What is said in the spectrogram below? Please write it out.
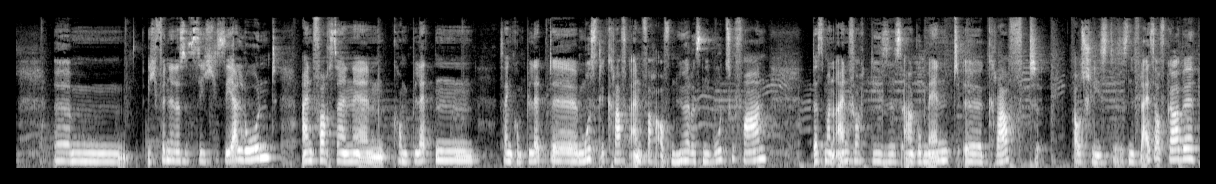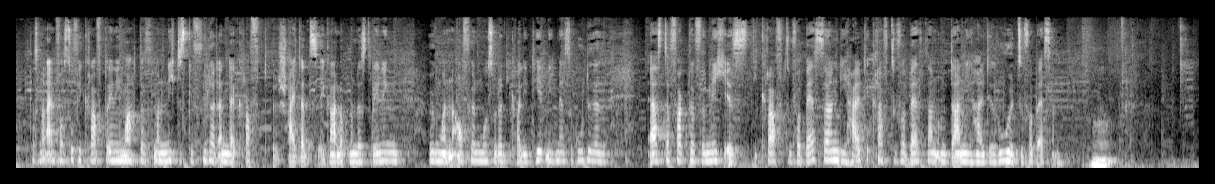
ähm, ich finde, dass es sich sehr lohnt, einfach seinen kompletten, seine komplette Muskelkraft einfach auf ein höheres Niveau zu fahren, dass man einfach dieses Argument äh, Kraft ausschließt. Das ist eine Fleißaufgabe, dass man einfach so viel Krafttraining macht, dass man nicht das Gefühl hat, an der Kraft scheitert es, egal ob man das Training irgendwann aufhören muss oder die Qualität nicht mehr so gut ist. Also erster Faktor für mich ist, die Kraft zu verbessern, die Haltekraft zu verbessern und dann die Halteruhe zu verbessern. Mhm.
